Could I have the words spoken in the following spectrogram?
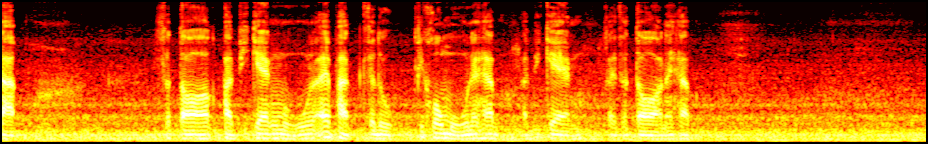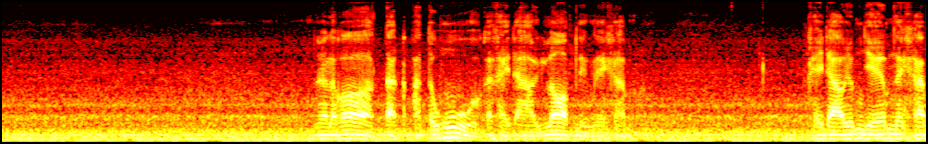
ตักสตอผัดพริกแกงหมูไอ้ผัดกระดูกที่โครงหมูนะครับผัดพริกแกงใส่สตอนะครับ แล้วก็ตักผัดเต้าหู้กับไข่ดาวอีกรอบหนึ่งนะครับ ไข่ดาวเยิ้มๆนะครับ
